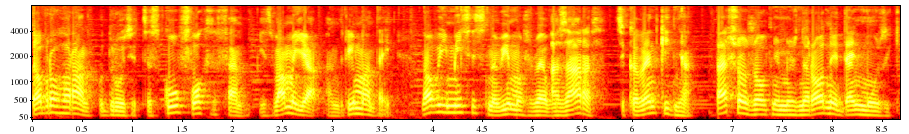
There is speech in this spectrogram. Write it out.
Доброго ранку, друзі! Це School Fox FM і з вами я, Андрій Мадей. Новий місяць, нові можливості. А зараз цікавинки дня. 1 жовтня Міжнародний день музики.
